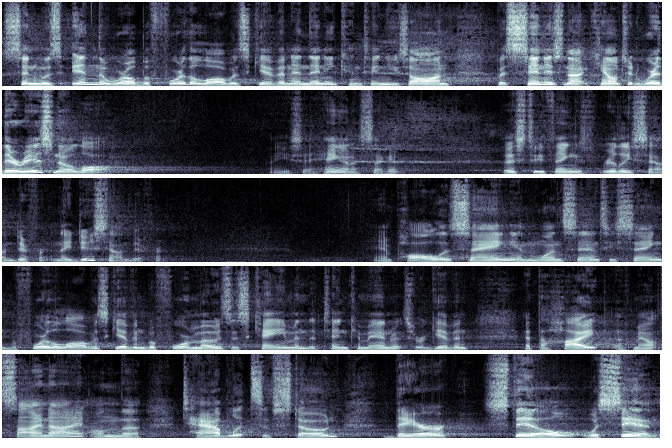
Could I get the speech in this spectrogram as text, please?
Sin was in the world before the law was given, and then he continues on, but sin is not counted where there is no law. And you say, hang on a second. Those two things really sound different, and they do sound different. And Paul is saying, in one sense, he's saying before the law was given, before Moses came and the Ten Commandments were given, at the height of Mount Sinai on the tablets of stone, there still was sin.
